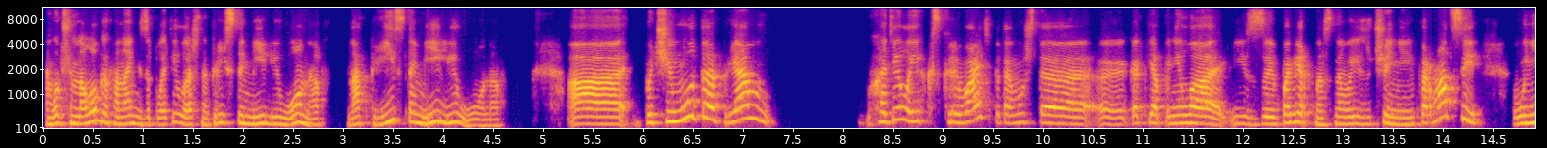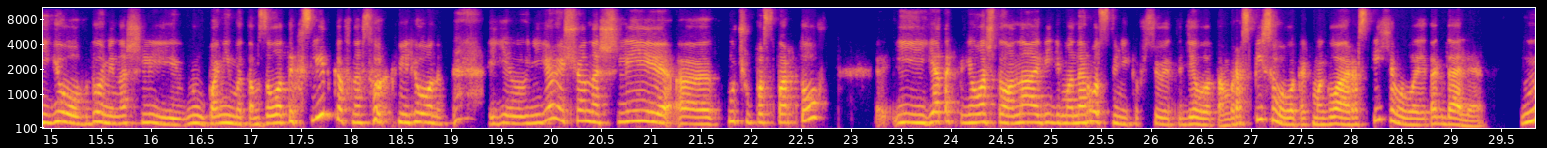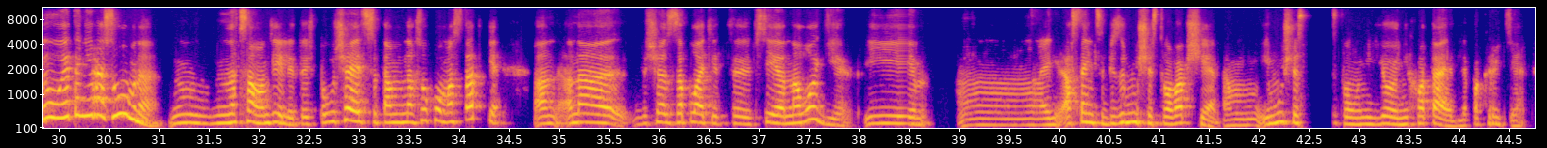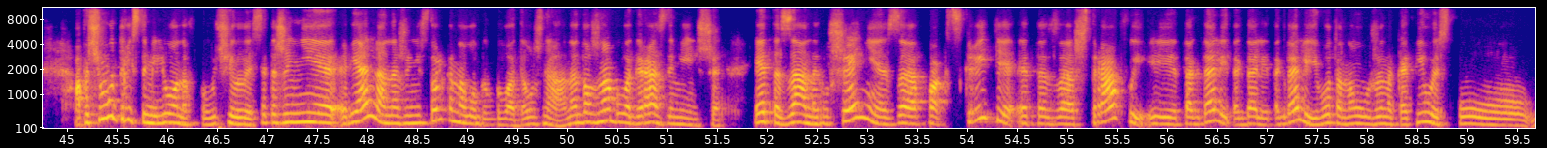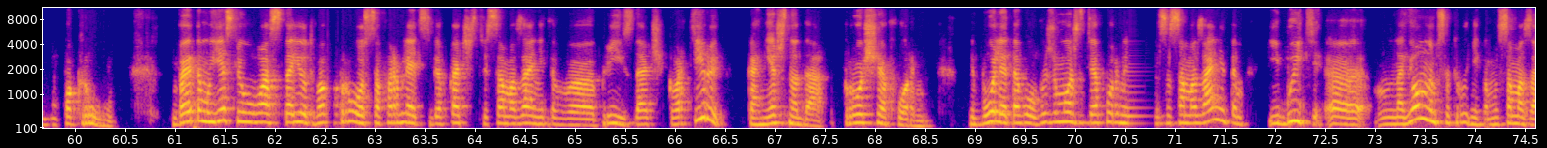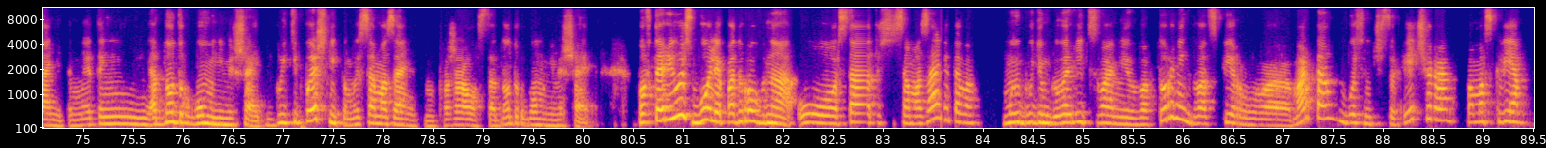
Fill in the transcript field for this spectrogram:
В общем, налогов она не заплатила аж на 300 миллионов, на 300 миллионов. А почему-то прям хотела их скрывать, потому что, э, как я поняла из поверхностного изучения информации, у нее в доме нашли, ну, помимо там золотых слитков на 40 миллионов, у нее еще нашли э, кучу паспортов, и я так поняла, что она, видимо, на родственников все это дело там расписывала, как могла, распихивала и так далее. Ну, это неразумно на самом деле. То есть, получается, там на сухом остатке она сейчас заплатит э, все налоги и останется без имущества вообще. Там имущество у нее не хватает для покрытия. А почему 300 миллионов получилось? Это же не реально, она же не столько налогов была должна, она должна была гораздо меньше. Это за нарушение, за факт скрытия, это за штрафы и так далее, и так далее, и так далее. И вот оно уже накопилось по, по кругу. Поэтому, если у вас встает вопрос оформлять себя в качестве самозанятого при сдаче квартиры, конечно, да, проще оформить. Более того, вы же можете оформиться самозанятым и быть э, наемным сотрудником и самозанятым. Это одно другому не мешает. Быть ИПшником и самозанятым, пожалуйста, одно другому не мешает. Повторюсь, более подробно о статусе самозанятого мы будем говорить с вами во вторник, 21 марта, 8 часов вечера по Москве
